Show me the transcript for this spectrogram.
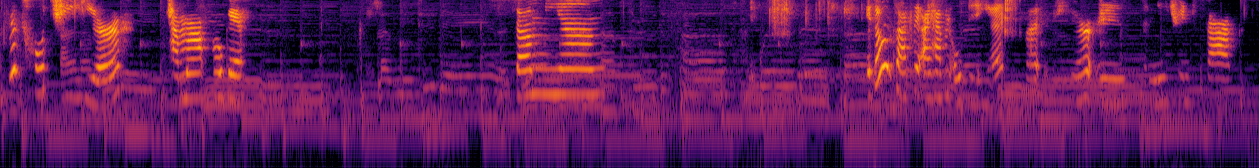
It says Hochi here. Camera focus. Samyang. It's all in plastic. I haven't opened it yet, but here is the new nutrient facts,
